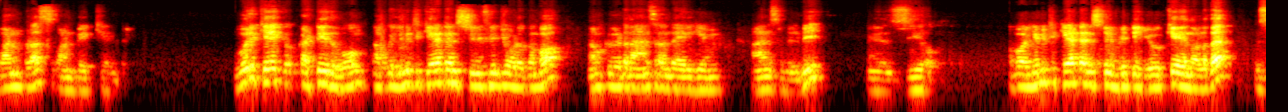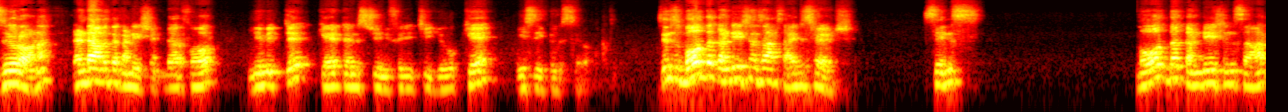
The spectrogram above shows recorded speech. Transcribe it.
one plus one by k വരും ഒരു കെ കട്ട് ചെയ്ത് പോകും നമുക്ക് limit k tends to infinity കൊടുക്കുമ്പോൾ നമുക്ക് കിട്ടുന്ന ആൻസർ എന്തായിരിക്കും? ആൻസർ വിൽ ബി സീറോ അപ്പോൾ limit k tends to infinity u k എന്നുള്ളത് സീറോ ആണ്. രണ്ടാമത്തെ condition therefore limit k tends to infinity u k is equal to zero since both the conditions are satisfied since both the conditions are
